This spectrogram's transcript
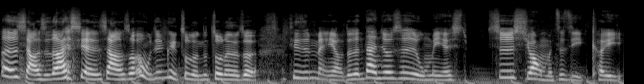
二十小时都在线上说，哎、我今天可以做的做那个做，其实没有，就是但就是我们也。就是希望我们自己可以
